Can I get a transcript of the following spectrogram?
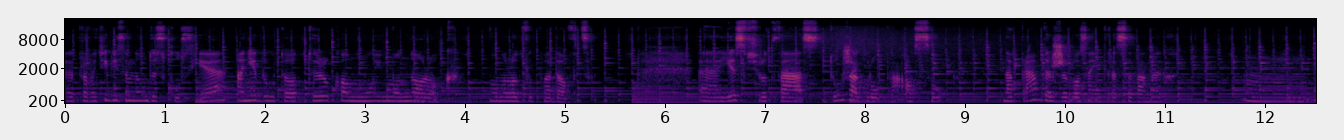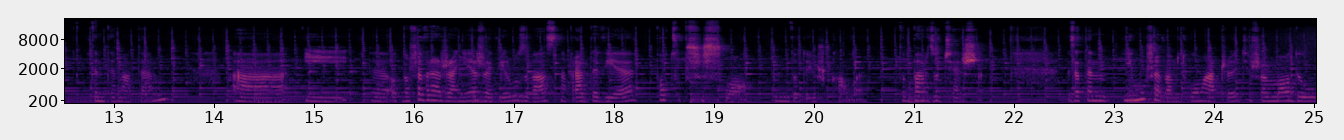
e, prowadzili ze mną dyskusję, a nie był to tylko mój monolog, monolog wykładowcy. E, Jest wśród Was duża grupa osób naprawdę żywo zainteresowanych mm, tym tematem i e, odnoszę wrażenie, że wielu z Was naprawdę wie, po co przyszło do tej szkoły. To bardzo cieszy. Zatem nie muszę Wam tłumaczyć, że moduł,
